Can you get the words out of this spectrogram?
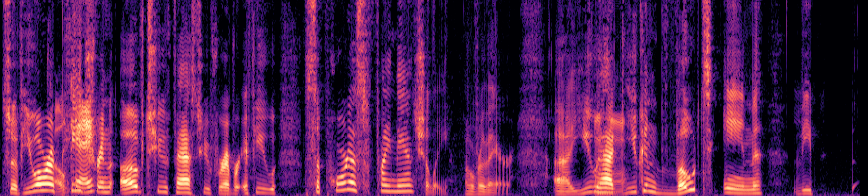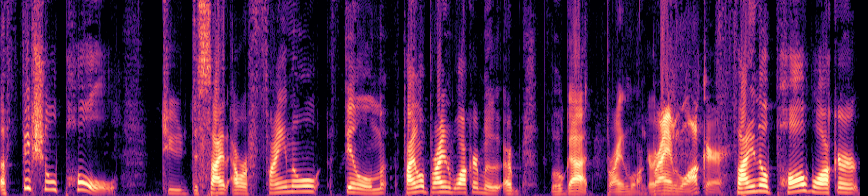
So if you are a Okay. patron of Too Fast Too Forever, if you support us financially over there, uh, you Mm-hmm. had you can vote in the official poll to decide our final film, final Brian Walker movie. Or, oh God, Brian Walker. brian walker Final Paul Walker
